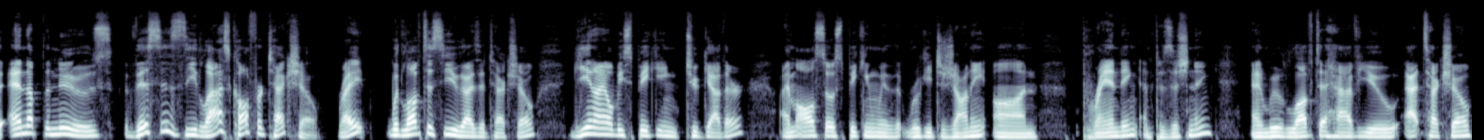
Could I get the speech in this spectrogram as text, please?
to end up the news, this is the last call for Tech Show, right? Would love to see you guys at Tech Show. Gyi and I will be speaking together. I'm also speaking with Ruki Tajani on branding and positioning. And we would love to have you at Tech Show.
